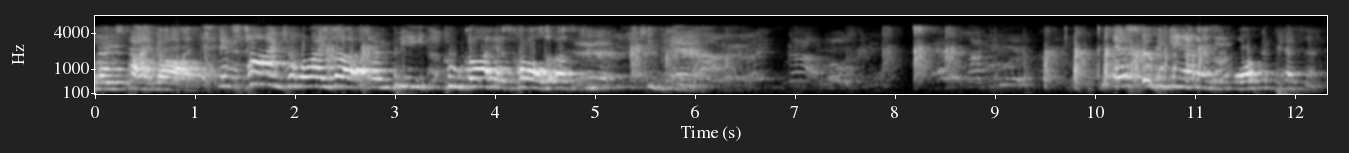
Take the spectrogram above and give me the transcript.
The Most High God. It's time to rise up and be who God has called us to, to be. Esther began as an orphan peasant,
